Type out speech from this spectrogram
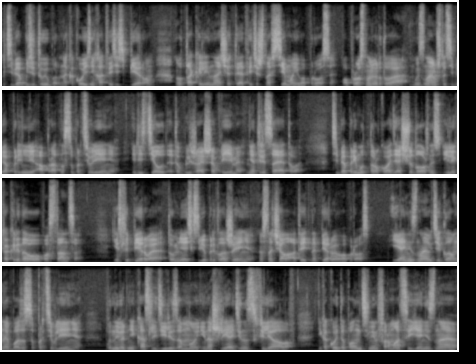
У тебя будет выбор, на какой из них ответить первым. Но так или иначе, ты ответишь на все мои вопросы. Вопрос номер два. Мы знаем, что тебя приняли обратно в сопротивление. Или сделают это в ближайшее время. Не отрицай этого. Тебя примут на руководящую должность или как рядового повстанца? Если первое, то у меня есть к тебе предложение, но сначала ответь на первый вопрос. Я не знаю, где главная база сопротивления. Вы наверняка следили за мной и нашли один из филиалов. Никакой дополнительной информации я не знаю.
